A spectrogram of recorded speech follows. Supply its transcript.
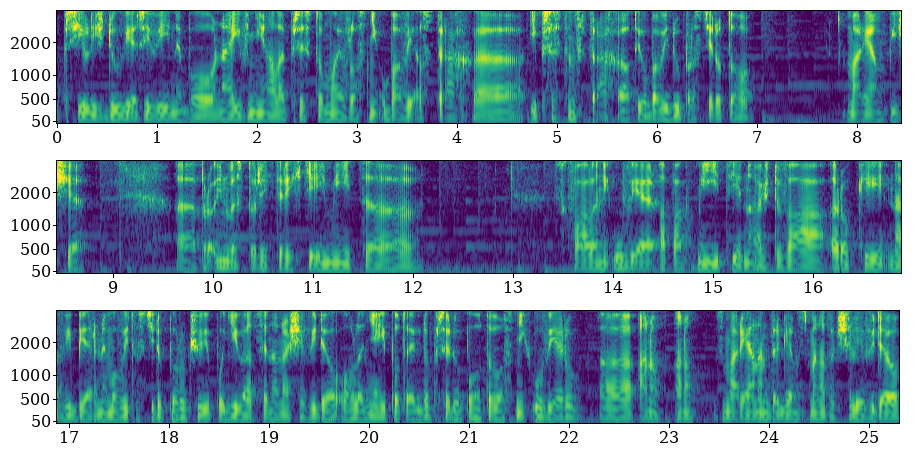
příliš důvěřivý nebo naivní, ale přesto moje vlastní obavy a strach, eh, i přes ten strach a ty obavy jdu prostě do toho. Marian píše, eh, pro investoři, kteří chtějí mít schválený úvěr a pak mít jedna až dva roky na výběr nemovitosti doporučuji podívat se na naše video ohledně hypoték dopředu pohotovostních úvěrů. Uh, ano, ano, s Marianem Drgem jsme natočili video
